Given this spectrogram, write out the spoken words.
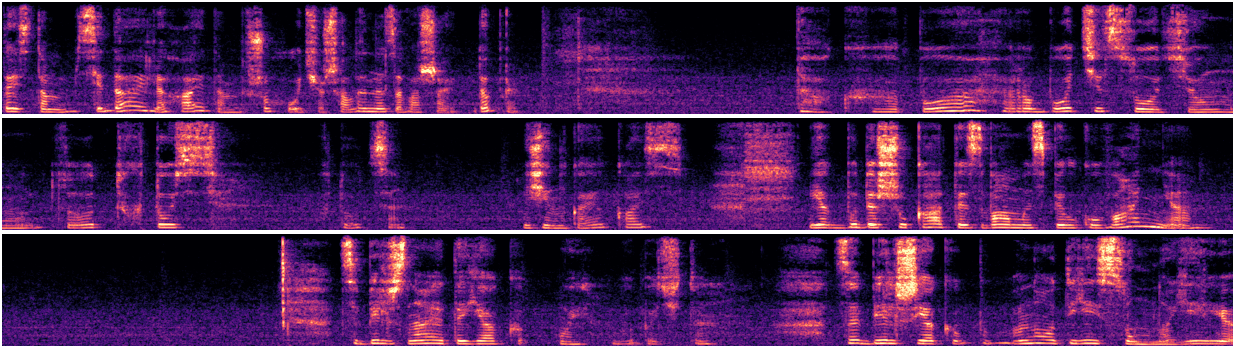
десь там сідай, лягай, там, що хочеш, але не заважай. Добре? Так, по роботі соціуму. Тут хтось. Хто це? Жінка якась. Як буде шукати з вами спілкування, це більш, знаєте, як. Ой, вибачте. Це більш як ну, от їй сумно, їй е,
